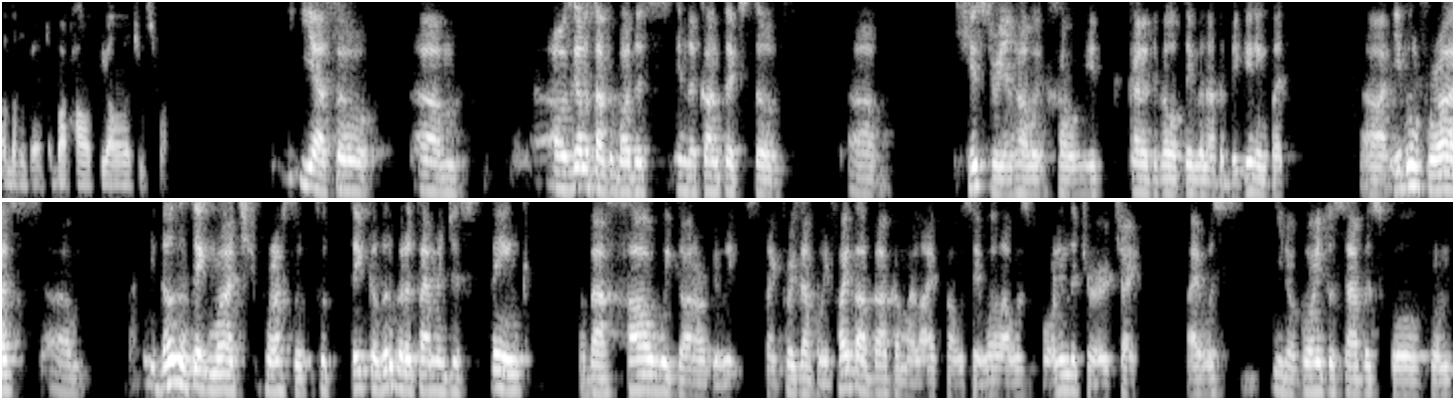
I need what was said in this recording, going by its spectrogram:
a little bit about how theology is formed yeah so um, i was going to talk about this in the context of uh, history and how it, how it kind of developed even at the beginning but uh, even for us um, it doesn't take much for us to, to take a little bit of time and just think about how we got our beliefs. Like, for example, if I thought back on my life, I would say, well, I was born in the church. I, I was, you know, going to Sabbath school from,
